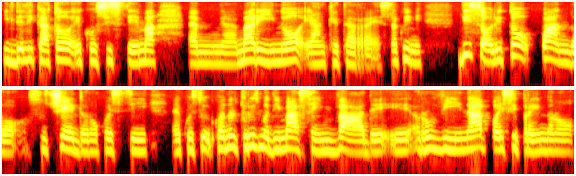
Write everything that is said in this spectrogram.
il delicato ecosistema ehm, marino e anche terrestre. Quindi di solito quando succedono questi, eh, questo, quando il turismo di massa invade e rovina, poi si prendono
